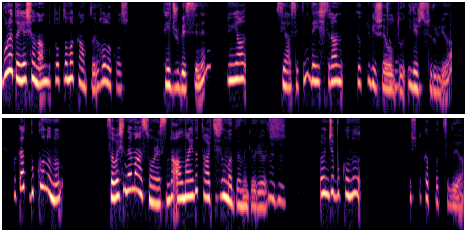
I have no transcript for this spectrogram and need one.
Burada yaşanan bu toplama kampları Holocaust tecrübesinin dünya siyasetini değiştiren köklü bir şey Tabii. olduğu ileri sürülüyor. Fakat bu konunun savaşın hemen sonrasında Almanya'da tartışılmadığını görüyoruz. Hı hı. Önce bu konu üstü kapatılıyor.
